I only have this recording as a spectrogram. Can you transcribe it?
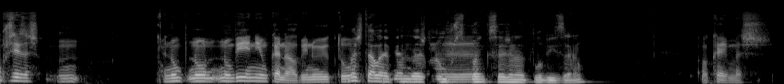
precisas. Não, não, não vi em nenhum canal, vi no YouTube. Mas televendas não pressupõe que seja na televisão? Ok, mas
